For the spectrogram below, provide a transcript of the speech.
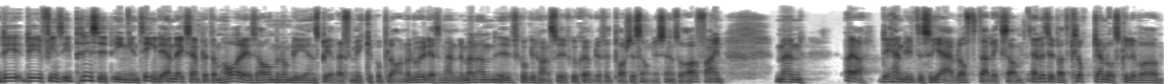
Det, det, finns i princip ingenting. Det enda exemplet de har är så, ja, men om det är en spelare för mycket på plan. Och då är det som hände mellan IFK Kristianstad och IFK Skövde för ett par säsonger sedan. Så, ja, fine. Men ja, ja, det händer ju inte så jävla ofta. Liksom. Eller typ att klockan då skulle vara...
